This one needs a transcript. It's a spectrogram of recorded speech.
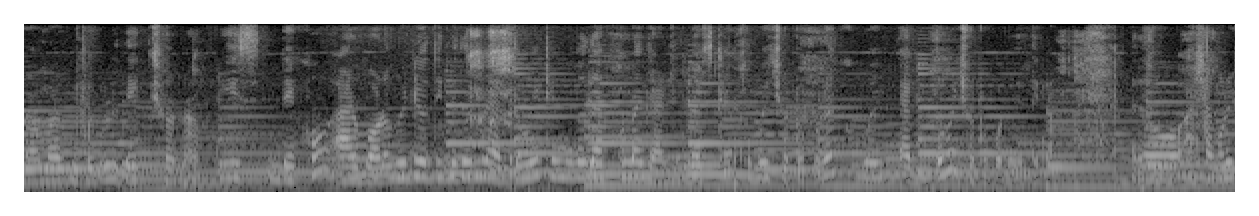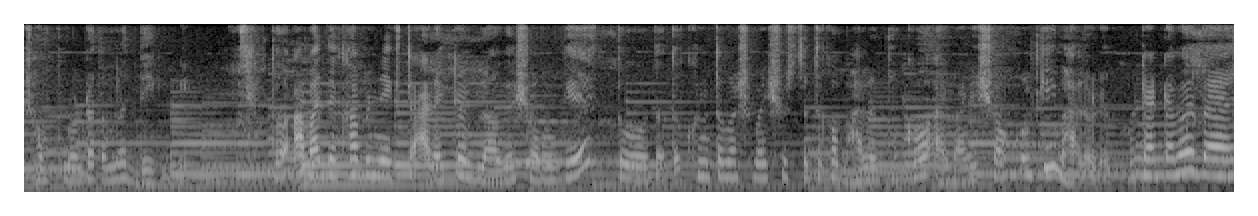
না, আমার ভিডিওগুলো দেখছ না প্লিজ দেখো। আর বড় ভিডিও দিলে তোমরা একদমই ঠিকমতো দেখো না, যার জন্য আজকে খুবই ছোটো করে, খুবই একদমই ছোট করে দিলাম। তো আশা করি সম্পূর্ণটা তোমরা দেখবে। তো আবার দেখা হবে নেক্সট আরেকটা ব্লগের সঙ্গে। তো ততক্ষণ তোমরা সবাই সুস্থ থেকো, ভালো থেকো, আর বাড়ির সকলকেই ভালো রেখো। টাটা বাই বাই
